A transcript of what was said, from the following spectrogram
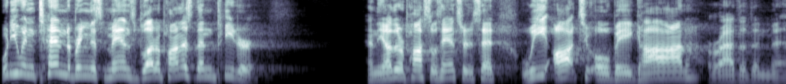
What do you intend to bring this man's blood upon us? Then Peter and the other apostles answered and said, We ought to obey God rather than men.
